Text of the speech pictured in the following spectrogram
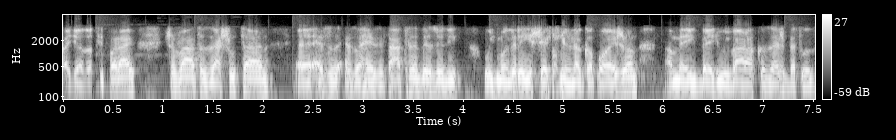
egy adott iparág, és a változás után ez, ez a helyzet átrendeződik, úgymond rések nyílnak a pajzson, amelyikbe egy új vállalkozás be tud,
